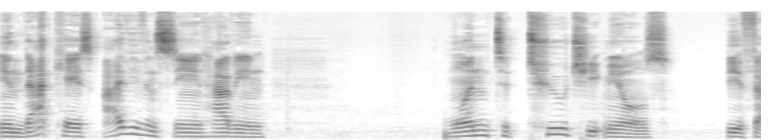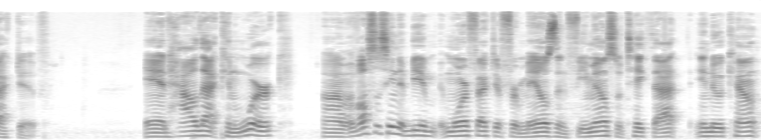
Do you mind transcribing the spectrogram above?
in that case, I've even seen having one to two cheat meals be effective. And how that can work, um, I've also seen it be more effective for males than females, so take that into account.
